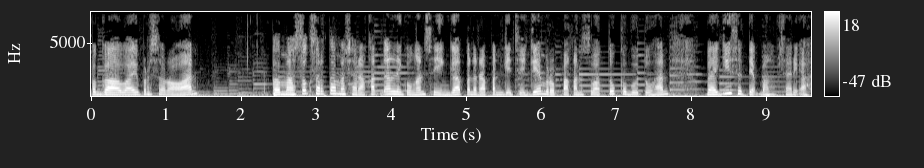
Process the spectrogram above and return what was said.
pegawai perseroan, pemasuk serta masyarakat dan lingkungan sehingga penerapan GCG merupakan suatu kebutuhan bagi setiap bank syariah.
